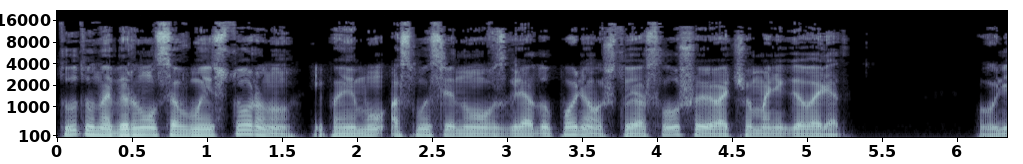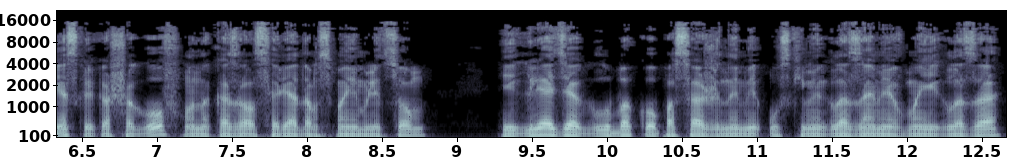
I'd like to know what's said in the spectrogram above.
Тут он обернулся в мою сторону и по ему осмысленному взгляду понял, что я слушаю, о чем они говорят. В несколько шагов он оказался рядом с моим лицом и, глядя глубоко посаженными узкими глазами в мои глаза,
